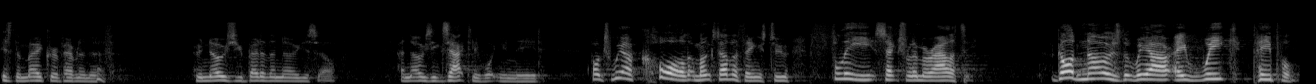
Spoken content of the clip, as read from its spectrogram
is the maker of heaven and earth, who knows you better than know yourself and knows exactly what you need. Folks, we are called, amongst other things, to flee sexual immorality. God knows that we are a weak people,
